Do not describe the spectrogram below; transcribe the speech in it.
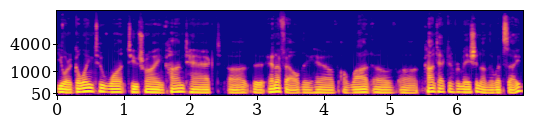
you are going to want to try and contact uh, the NFL. They have a lot of uh, contact information on their website.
